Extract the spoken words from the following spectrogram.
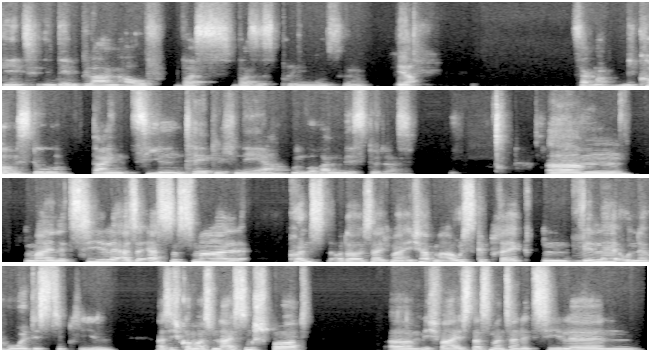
geht in dem Plan auf, was, was es bringen muss. Ja. ja. Sag mal, wie kommst du deinen Zielen täglich näher und woran misst du das? Ähm, meine Ziele, also erstens mal, oder sag ich mal, ich habe einen ausgeprägten Wille und eine hohe Disziplin. Also ich komme aus dem Leistungssport. Ähm, ich weiß, dass man seine Ziele, in,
